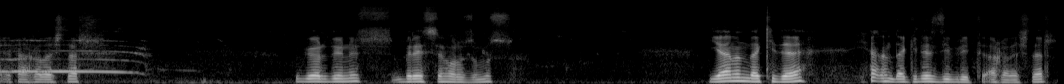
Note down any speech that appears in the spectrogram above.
Evet arkadaşlar. Gördüğünüz Bresse horozumuz. Yanındaki de yanındaki de zibrit arkadaşlar.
